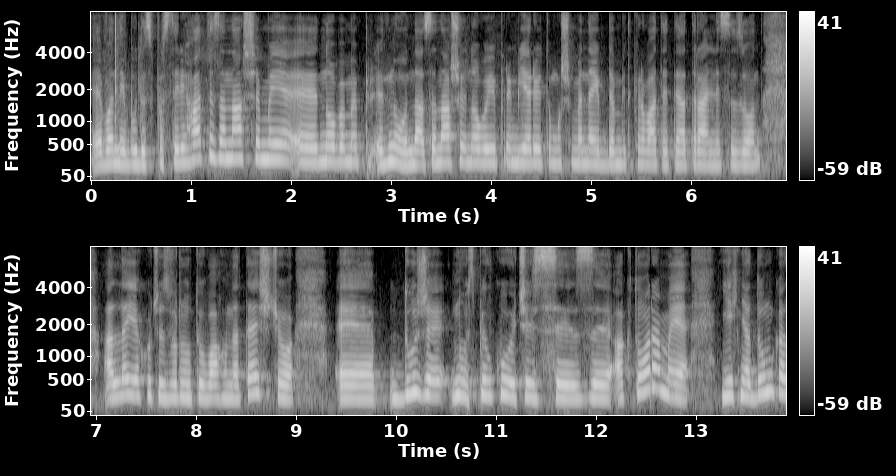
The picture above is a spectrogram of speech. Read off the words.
е, вони будуть спостерігати за нашими е, новими ну, за нашою новою прем'єрою, тому що ми нею будемо відкривати театральний сезон. Але я хочу звернути увагу на те, що е, дуже ну, спілкуючись з, акторами, їхня думка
